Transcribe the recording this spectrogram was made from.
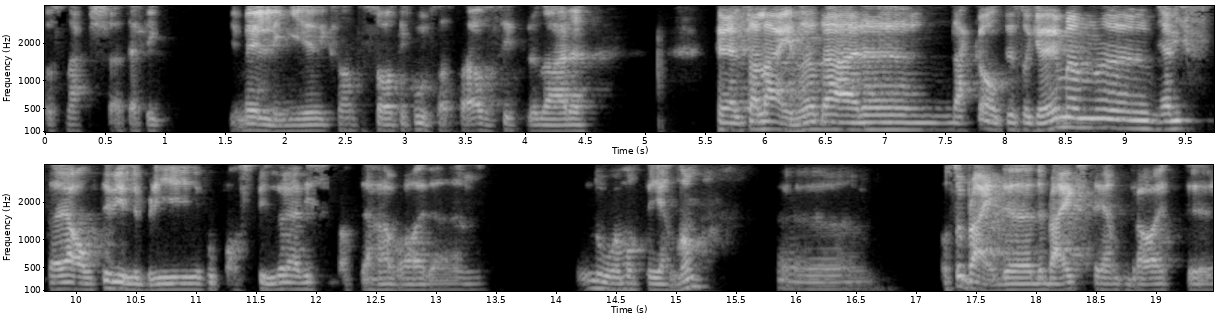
på, Snapchat. Jeg fikk meldinger, ikke sant. Jeg så at de kosa seg, og så sitter du der helt aleine. Det, det, er ikke alltid så gøy, men eh, jeg visste jeg alltid ville bli fotballspiller. Jeg visste at det her var eh, noe jeg måtte igjennom. Eh, og så blei det, det ble ekstremt bra etter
